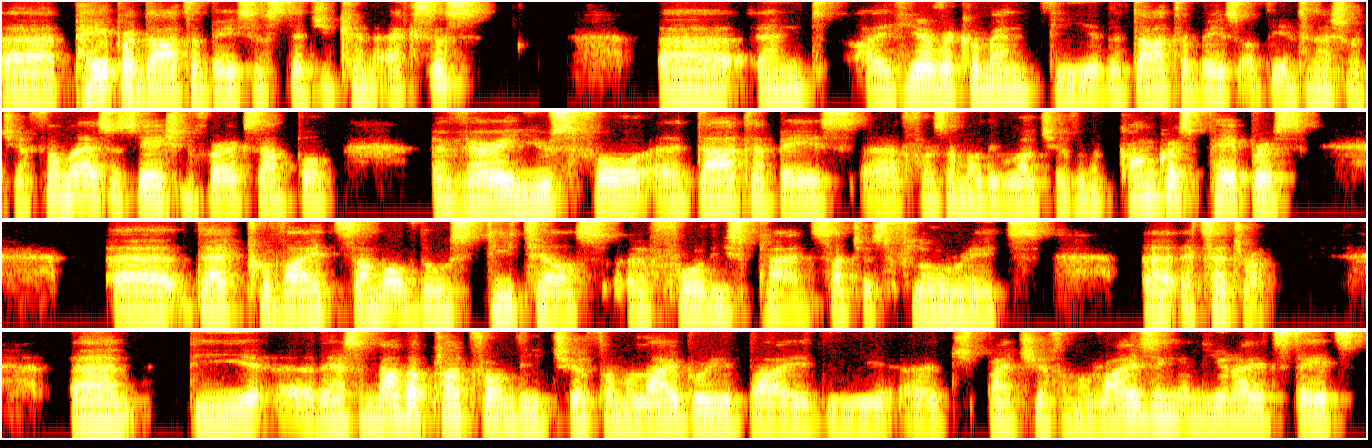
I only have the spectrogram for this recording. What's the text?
uh, paper databases that you can access. Uh, and I here recommend the, the database of the International Geothermal Association, for example, a very useful uh, database uh, for some of the World Geothermal Congress papers uh, that provide some of those details for these plants, such as flow rates, etc. Um, the, uh, there's another platform, the Geothermal Library by, the, uh, by Geothermal Rising in the United States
